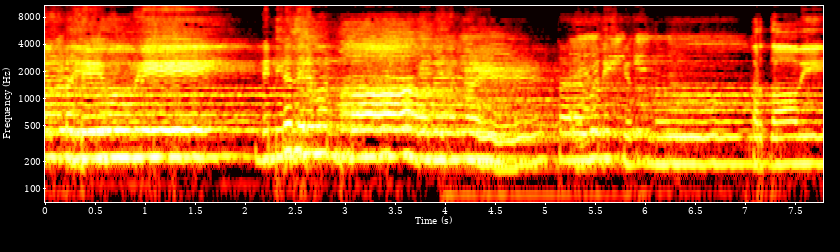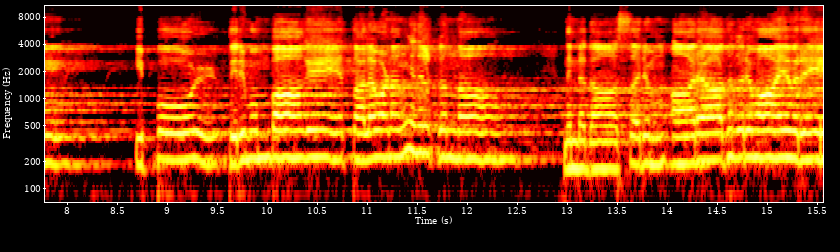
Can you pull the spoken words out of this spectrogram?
ഞങ്ങളുടെ ദൈവമേ നിന്റെ തിരുമുൻപാകെ ഞങ്ങൾ തലകുനിക്കുന്നു. കർത്താവേ ഇപ്പോൾ തിരുമുമ്പാകെ തലവണങ്ങി നിൽക്കുന്ന നിന്റെ ദാസരും ആരാധകരുമായവരെ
